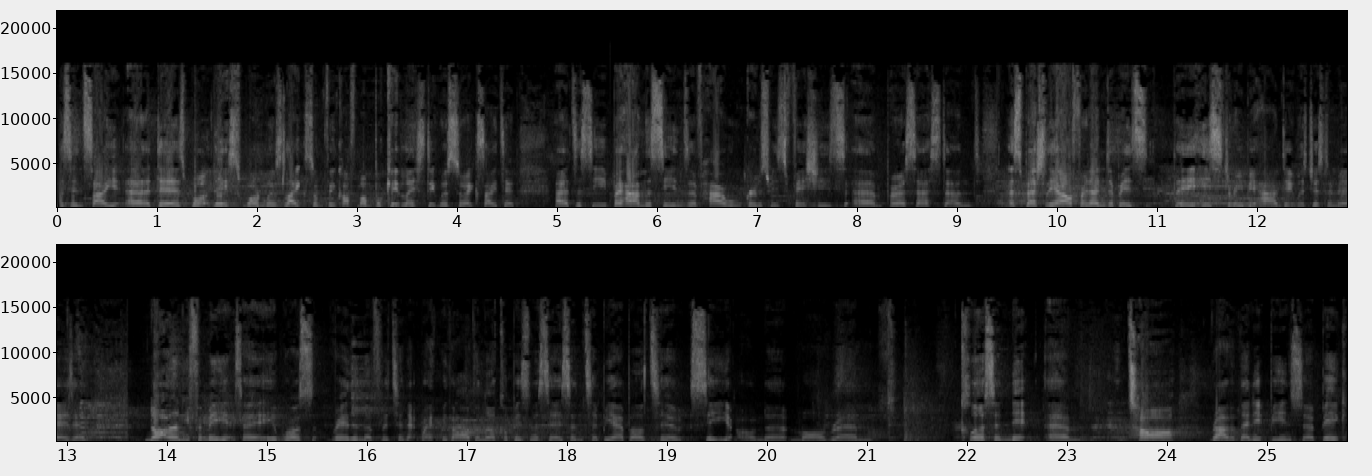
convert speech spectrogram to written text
Bondholders Insight uh, days, but this one was like something off my bucket list. It was so exciting uh, to see behind the scenes of how Grimsby's fish is um, processed, and especially Alfred Enderby's the history behind it was just amazing. Not only for me, it's a, it was really lovely to network with all the local businesses and to be able to see on a more um, closer knit um, tour rather than it being so big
